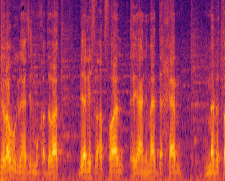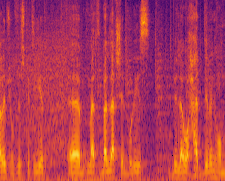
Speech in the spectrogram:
بيروج لهذه المخدرات بيجد في الأطفال يعني مادة خام ما بتطالبش بفلوس كتير آه، ما تبلغش البوليس. لو حد منهم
